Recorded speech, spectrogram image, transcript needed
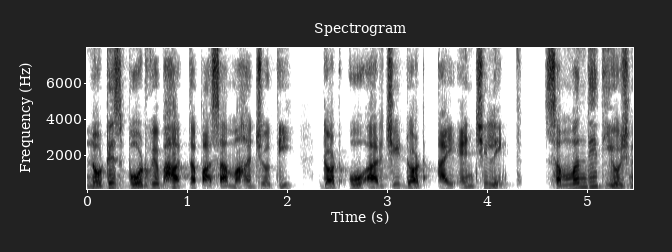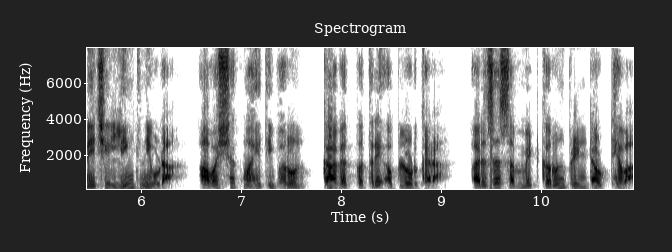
नोटीस बोर्ड विभाग तपासा Mahajyoti dot O R G dot I ची लिंक संबंधित योजनेची लिंक निवडा. आवश्यक माहिती भरून कागदपत्रे अपलोड करा. अर्ज सबमिट करून प्रिंटआउट ठेवा.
